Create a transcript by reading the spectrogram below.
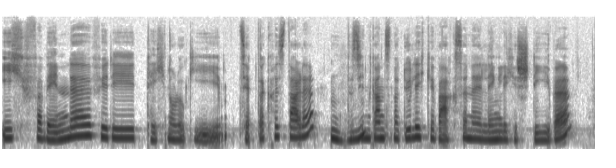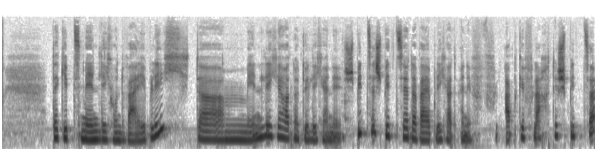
Ich verwende für die Technologie Zepterkristalle. Mhm. Das sind ganz natürlich gewachsene längliche Stäbe, Da gibt es männlich und weiblich. Der männliche hat natürlich eine spitze Spitze, der weibliche hat eine abgeflachte Spitze.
